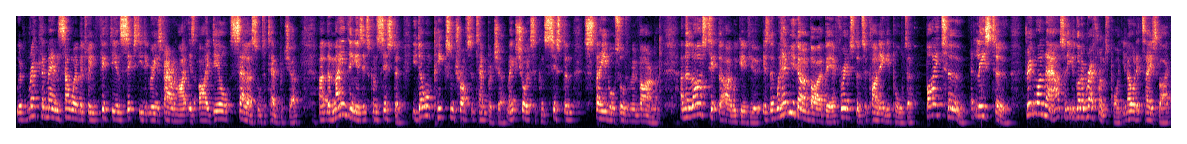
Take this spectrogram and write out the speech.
We'd recommend somewhere between 50 and 60 degrees Fahrenheit is ideal cellar sort of temperature. Uh, the main thing is it's consistent. You don't want peaks and troughs of temperature. Make sure it's a consistent, stable sort of environment. And the last tip that I would give you is that whenever you go and buy a beer, for instance, a Carnegie Porter, buy two, at least two. Drink one now so that you've got a reference point, you know what it tastes like,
